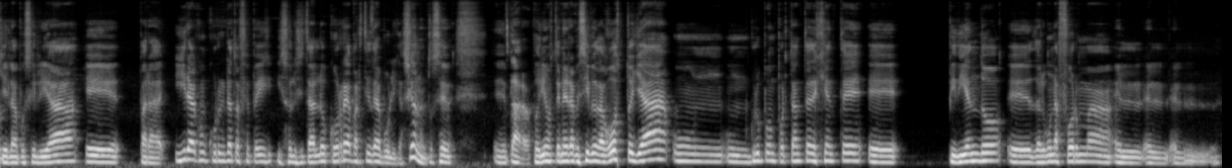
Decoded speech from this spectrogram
que la posibilidad eh, para ir a concurrir a tu FPI y solicitarlo corre a partir de la publicación. Entonces, eh, claro. podríamos tener a principios de agosto ya un, grupo importante de gente pidiendo de alguna forma el,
